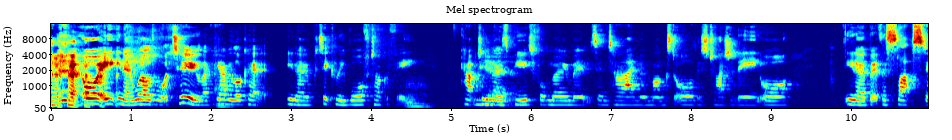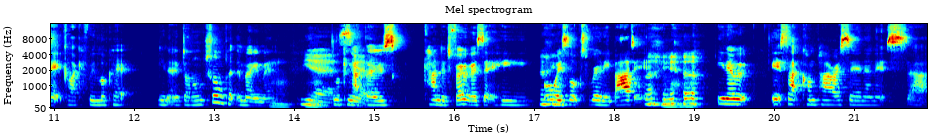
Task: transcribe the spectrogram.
or you know World War Two. Like if you have a look at you know particularly war photography, Mm. capturing those beautiful moments in time amongst all this tragedy, or you know a bit of a slapstick. Like if we look at you know Donald Trump at the moment, Mm. Yes, looking at those candid photos that he always looks really bad in. yeah. you know, it's that comparison and it's that,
